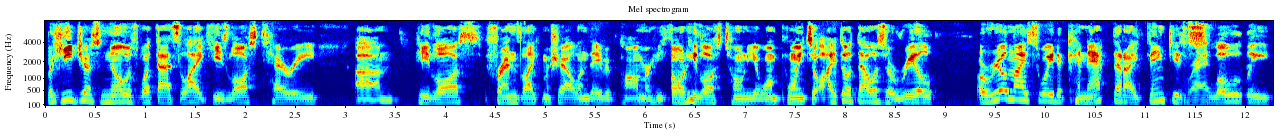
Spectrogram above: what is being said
but he just knows what that's like. He's lost Terry. Um, he lost friends like Michelle and David Palmer. He thought he lost Tony at one point. So I thought that was a real a real nice way to connect that I think is right. slowly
